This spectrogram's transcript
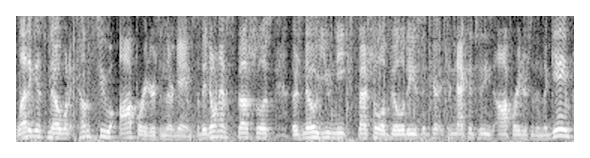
letting us know when it comes to operators in their game. So they don't have specialists, there's no unique special abilities connected to these operators within the game,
